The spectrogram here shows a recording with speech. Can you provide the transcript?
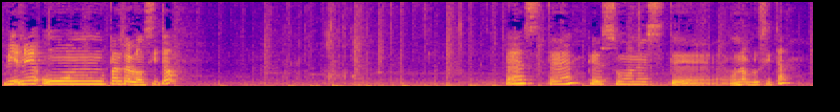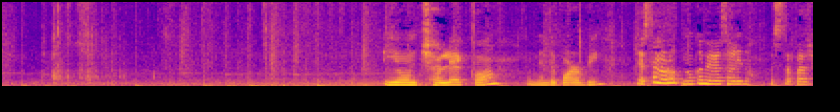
Viene un pantaloncito. Este, que es un, este, una blusita. Y un chaleco, también de Barbie. Este no, nunca me había salido, está padre.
